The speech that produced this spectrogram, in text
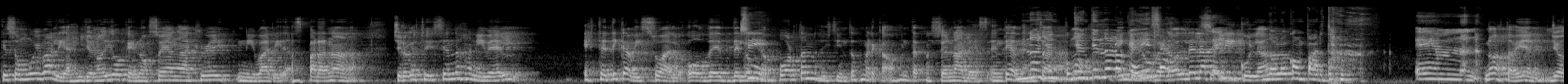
que son muy válidas, y yo no digo que no sean accurate ni válidas, para nada. Yo lo que estoy diciendo es a nivel estética visual o de, de lo Sí. que aportan los distintos mercados internacionales, ¿entiendes? No, O sea, yo- como yo entiendo lo en que el dice. overall de la Sí, película... No lo comparto. Em, No, está bien. Yo,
